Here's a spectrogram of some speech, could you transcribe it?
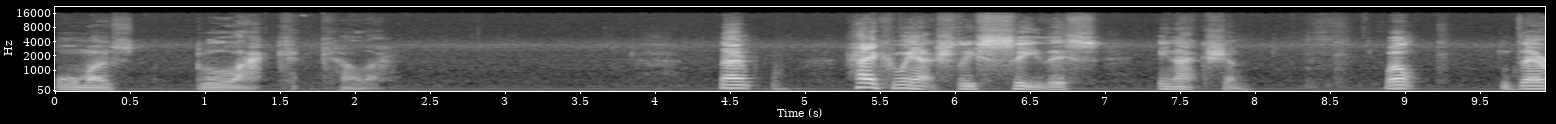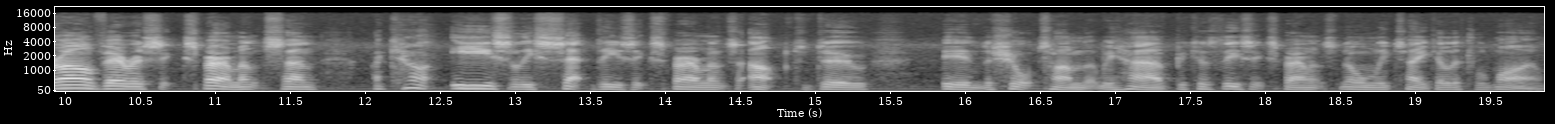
almost black colour now how can we actually see this in action? Well there are various experiments and I can't easily set these experiments up to do in the short time that we have because these experiments normally take a little while.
